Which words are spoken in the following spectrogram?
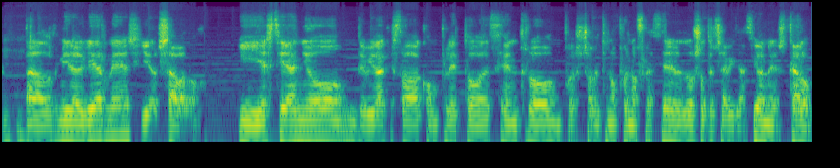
uh -huh. para dormir el viernes y el sábado. Y este año, debido a que estaba completo el centro, pues solamente nos pueden ofrecer dos o tres habitaciones. Claro,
